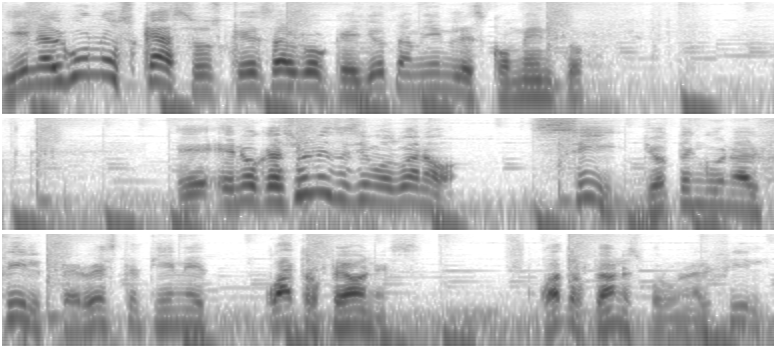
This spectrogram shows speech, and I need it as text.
Y en algunos casos, que es algo que yo también les comento, eh, en ocasiones decimos, bueno, sí, yo tengo un alfil, pero este tiene cuatro peones. Cuatro peones por un alfil.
